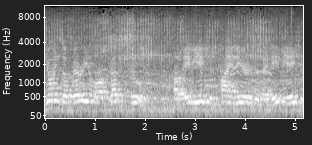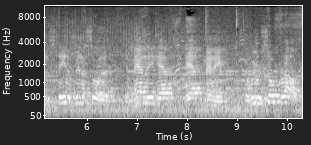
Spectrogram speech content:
joins a very august group of aviation pioneers in the aviation state of Minnesota. And man, they have had many. And we were so proud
